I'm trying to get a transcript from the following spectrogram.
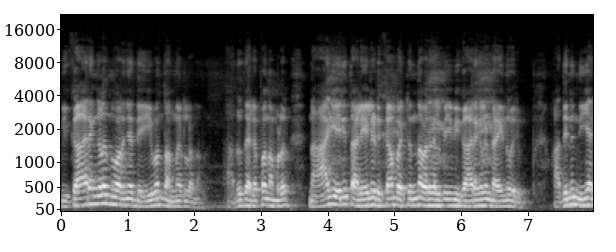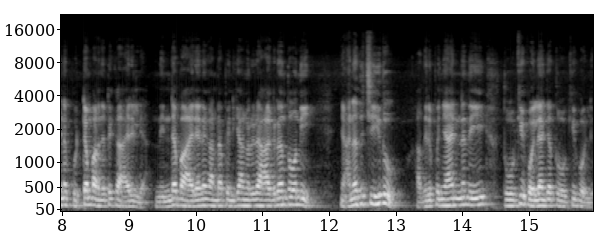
വികാരങ്ങൾ എന്ന് പറഞ്ഞാൽ ദൈവം തന്നിട്ടുള്ളത് അത് ചിലപ്പോൾ നമ്മൾ നാഴി അരി തലയിൽ തലയിലെടുക്കാൻ പറ്റുന്നവർ ചിലപ്പോൾ ഈ വികാരങ്ങൾ ഉണ്ടായിരുന്നു വരും. അതിന് നീ എന്നെ കുറ്റം പറഞ്ഞിട്ട് കാര്യമില്ല. നിന്റെ ഭാര്യനെ കണ്ടപ്പോൾ എനിക്ക് അങ്ങനെ ഒരു ആഗ്രഹം തോന്നി. ഞാനത് ചെയ്തു. അതിനിപ്പോൾ ഞാൻ എന്നെ നീ തൂക്കി കൊല്ലാൻ വെച്ചാൽ തൂക്കി കൊല്ല്.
